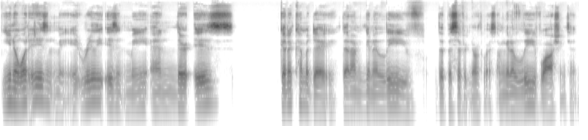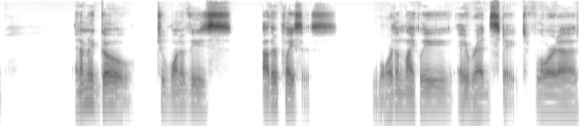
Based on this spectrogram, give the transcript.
you know what, it isn't me. It really isn't me. And there is going to come a day that I'm going to leave the Pacific Northwest. I'm going to leave Washington and I'm going to go to one of these other places, more than likely a red state, Florida,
